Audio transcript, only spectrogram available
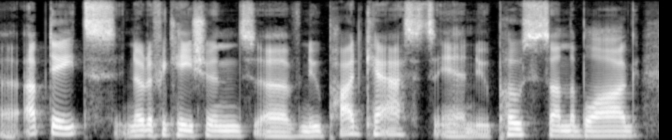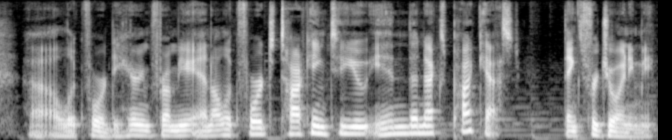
uh, updates, notifications of new podcasts, and new posts on the blog. Uh, I'll look forward to hearing from you, and I'll look forward to talking to you in the next podcast. Thanks for joining me.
